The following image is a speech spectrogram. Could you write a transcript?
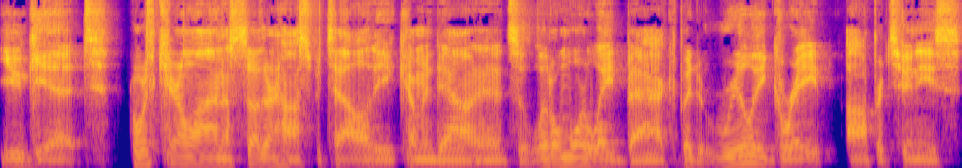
you get North Carolina Southern hospitality coming down, and it's a little more laid back, but really great opportunities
